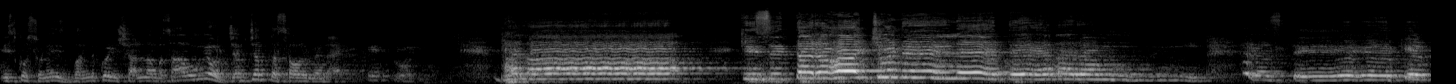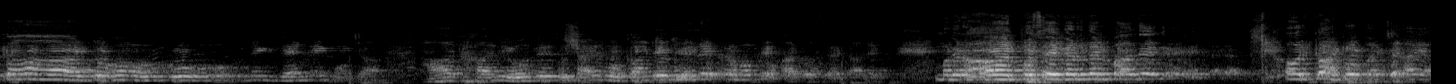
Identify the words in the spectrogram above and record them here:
اس کو سنیں، اس بند کو انشاءاللہ مساو ہوں گے اور جب جب تصور میں لائیں گے۔ بھلا کس طرح چن لیتے حرم رستے کے کانٹوں کو نہیں، ذہن نہیں پہنچا۔ ہاتھ خالی ہوتے تو شاید وہ کانٹے لے لے کر ہم اپنے ہاتھوں سے ہٹا لیتے مگر ہاتھ پسے گردن باندھے گئے۔ اور کانٹوں پر چلایا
